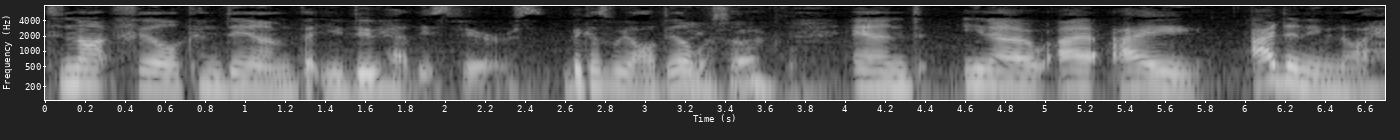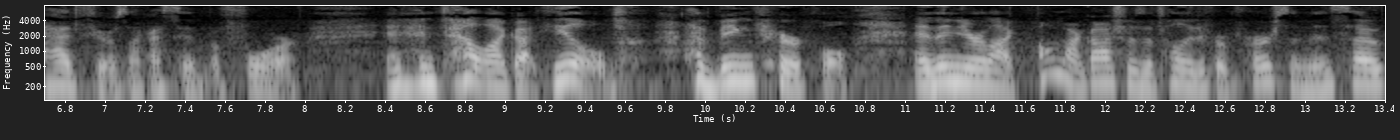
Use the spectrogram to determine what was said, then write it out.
to not feel condemned that you do have these fears because we all deal with them. And, you know, I, I, I didn't even know I had fears, like I said before. And until I got healed of being fearful. And then you're like, oh my gosh, I was a totally different person. And so,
